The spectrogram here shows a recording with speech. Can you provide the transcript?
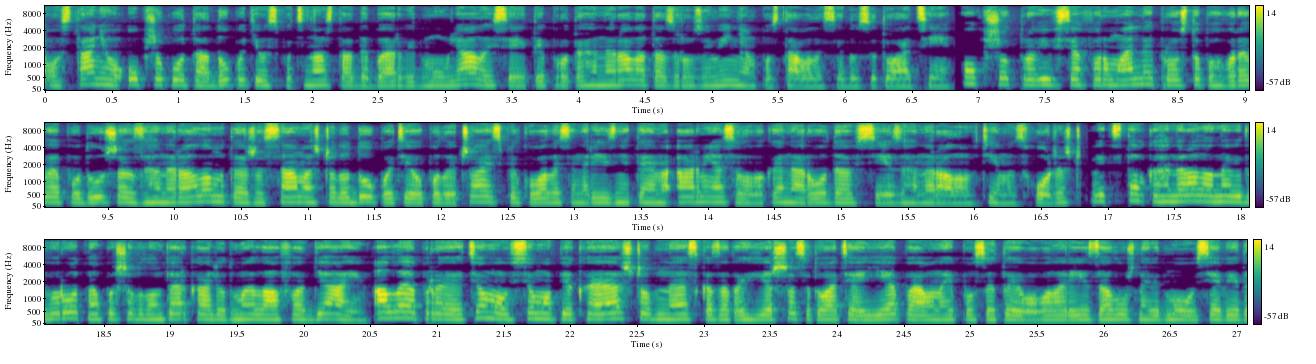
останнього обшуку та допитів спецназ та ДБР відмовлялися йти проти генерала та з розумінням поставилися до ситуації. Обшук провівся формальний, просто поговорили по душах з генералом. Те ж саме щодо допитів Пилича і спілкувалися на різні теми. Армія, силовики, народа, всі з генералом. Втім, схоже, що відставка генерала невідворотна, пише волонтерка Людмила Фавдяй. Але при цьому всьому піке, щоб не сказати гірше, ситуація є певний позитив. Валерій Залужний відмовився від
